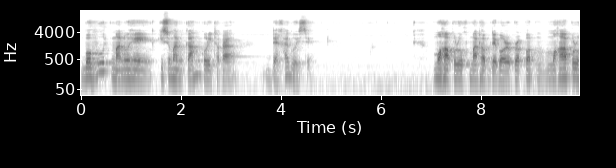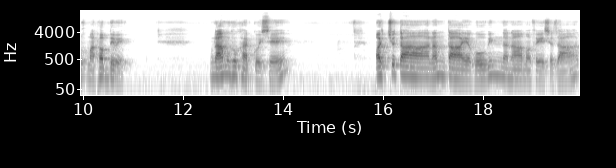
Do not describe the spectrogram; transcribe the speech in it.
বহুত মানুহে কিছুমান কাম কৰি থকা দেখা গৈছে। মহাপুৰুষ মাধৱদেৱৰ প্ৰপ মহাপুৰুষ মাধৱদেৱে নামঘোষাত কৈছে অচ্যুতানন্তায় গোবিন্দ নাম ফেষজাত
